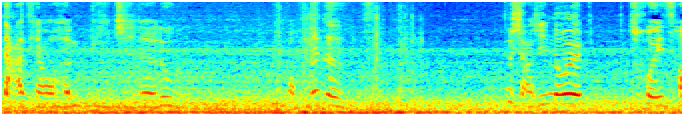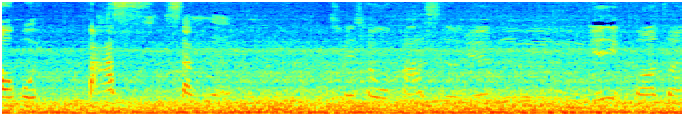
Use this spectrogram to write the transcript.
大条很笔直的路，哦，那个不小心都会吹超过八十以上的，所以超过八十，我觉得嗯有点夸张。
